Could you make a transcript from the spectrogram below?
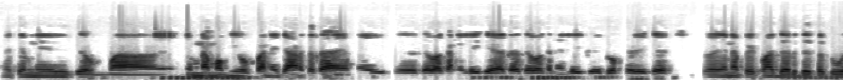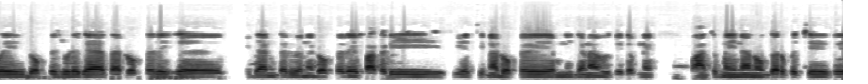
અને તેમને એમના મમ્મી પપ્પાને જાણ થતા એમને દવાખાને લઈ ગયા હતા. દવાખાને લઈ ગયા. ડૉક્ટરે એના પેટમાં દર્દ થતું હોય ડૉક્ટર જોડે ગયા હતા. ડૉક્ટરે નિદાન કર્યું અને ડૉક્ટરે પાટડી પીએચસીના ડૉક્ટરે એમને જણાવ્યું કે તમને પાંચ મહિનાનો ગર્ભ છે. તે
